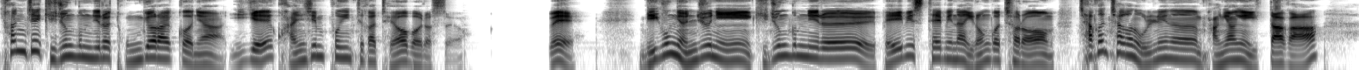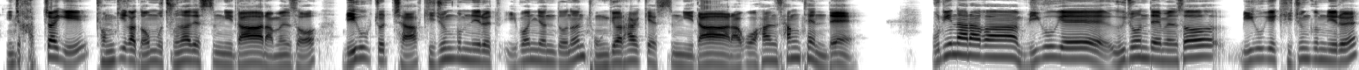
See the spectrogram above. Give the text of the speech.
현재 기준금리를 동결할 거냐 이게 관심 포인트가 되어 버렸어요. 왜? 미국 연준이 기준금리를 베이비 스텝이나 이런 것처럼 차근차근 올리는 방향에 있다가 이제 갑자기 경기가 너무 둔화됐습니다. 라면서 미국조차 기준금리를 이번 연도는 동결하겠습니다. 라고 한 상태인데 우리나라가 미국에 의존되면서 미국의 기준금리를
